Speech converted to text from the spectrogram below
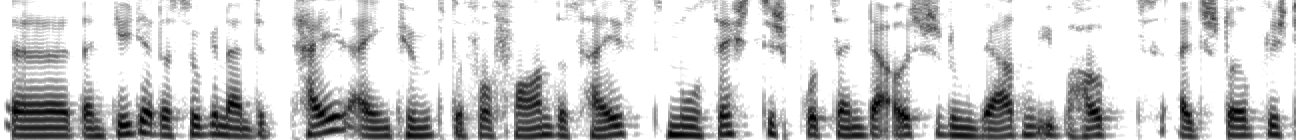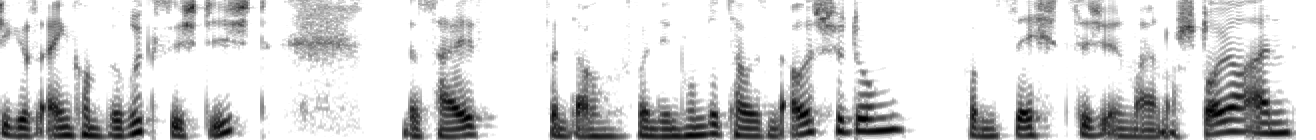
äh, dann gilt ja das sogenannte Teileinkünfteverfahren. Das heißt, nur 60 Prozent der Ausschüttung werden überhaupt als steuerpflichtiges Einkommen berücksichtigt. Das heißt, von, der, von den 100.000 Ausschüttungen kommen 60 in meiner Steuer an,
